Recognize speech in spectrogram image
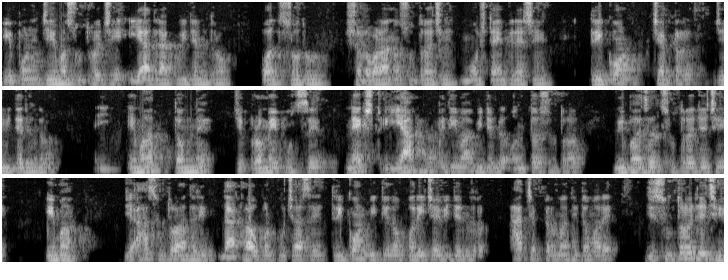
એ પણ જેમાં સૂત્રો છે, યાદ રાખવું વિદ્યાર્થી મિત્રો. પદ શોધો. સરવાળાનું સૂત્ર છે મોસ્ટ ટાઈમપી રહેશે. ત્રિકોણ ચેપ્ટર જે વિદ્યાર્થી મિત્રો, એમાં તમને જે પ્રમેય પૂછશે નેક્સ્ટ યામ ભૂમિતિમાં વિદ્યાર્થી અંતર સૂત્ર વિભાજન સૂત્ર જે છે, એમાં જે આ સૂત્રો આધારિત દાખલાઓ પણ પૂછાશે. ત્રિકોણમિતિનો પરિચય વિદ્યાર્થી મિત્રો, આ ચેપ્ટરમાંથી તમારે જે સૂત્રો જે છે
